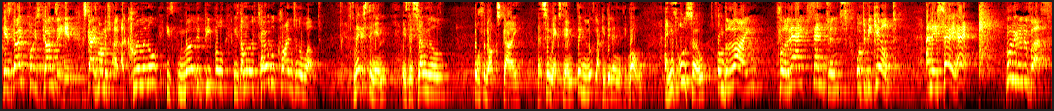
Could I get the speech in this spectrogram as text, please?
His guy points guns at him. This guy's mamish a, a criminal. He's murdered people. He's done the most terrible crimes in the world. Next to him is this young little Orthodox guy that's sitting next to him. Didn't look like he did anything wrong. And he's also on the line for a life sentence or to be killed. And they say, hey, who are we going to do first?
